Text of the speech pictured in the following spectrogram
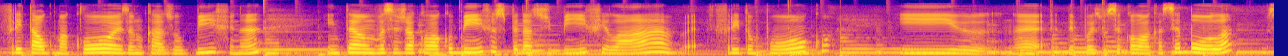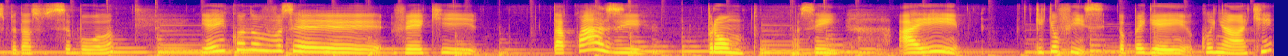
fritar alguma coisa, no caso o bife, né? Então você já coloca o bife, os pedaços de bife lá, frita um pouco e né, depois você coloca a cebola, os pedaços de cebola. E aí quando você vê que tá quase pronto, assim, aí que, que eu fiz? Eu peguei conhaque,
